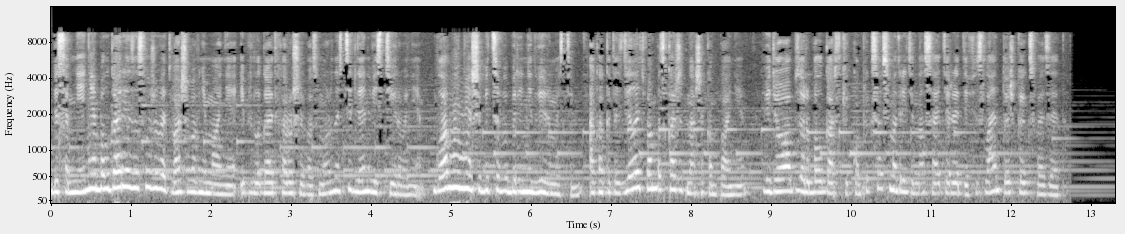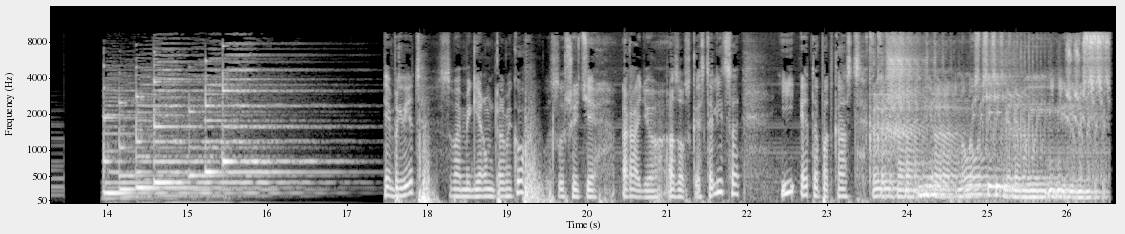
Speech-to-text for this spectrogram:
Без сомнения, Болгария заслуживает вашего внимания и предлагает хорошие возможности для инвестирования. Главное не ошибиться в выборе недвижимости, а как это сделать, вам подскажет наша компания. Видеообзор болгарских комплексов смотрите на сайте reddefisline.xyz. Всем привет, с вами Герман Пермяков, вы слушаете радио «Азовская столица» и это подкаст «Крыша мира. Новости недвижимости».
